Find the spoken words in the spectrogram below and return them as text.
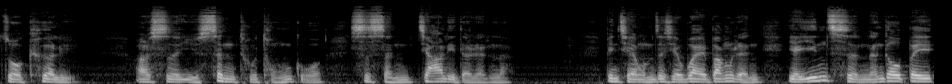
做客旅，而是与圣徒同国，是神家里的人了，并且我们这些外邦人也因此能够被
